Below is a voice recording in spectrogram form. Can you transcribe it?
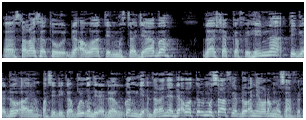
salah satu da'awatin mustajabah la syakka fihinna tiga doa yang pasti dikabulkan tidak diragukan di antaranya dakwatul musafir doanya orang musafir.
